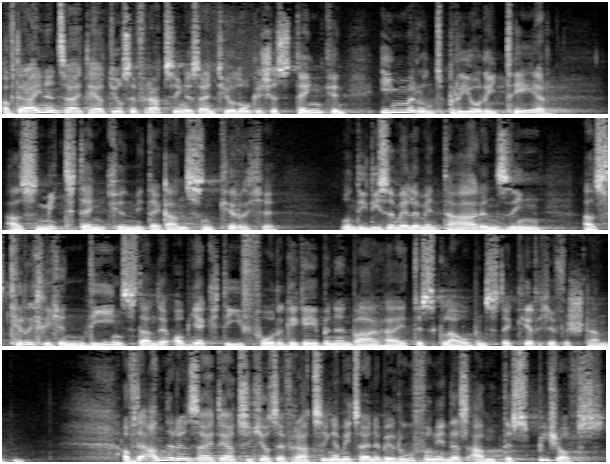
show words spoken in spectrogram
Auf der einen Seite hat Josef Ratzinger sein theologisches Denken immer und prioritär als Mitdenken mit der ganzen Kirche und in diesem elementaren Sinn als kirchlichen Dienst an der objektiv vorgegebenen Wahrheit des Glaubens der Kirche verstanden. Auf der anderen Seite hat sich Josef Ratzinger mit seiner Berufung in das Amt des Bischofs,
